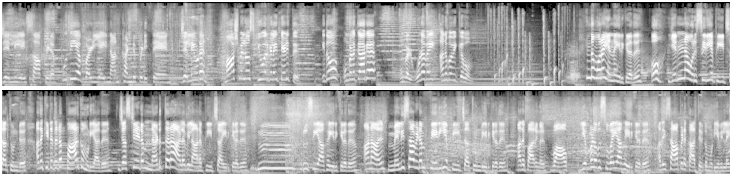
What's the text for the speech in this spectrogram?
ஜெல்லியை சாப்பிட புதிய வழியை நான் கண்டுபிடித்தேன். ஜெல்லியுடன் மார்ஷ்மெலோ ஸ்கியூவர்களை தெளித்து. இதோ உங்களுக்காக உங்கள் உணவை அனுபவிக்கவும். இந்த முறை என்ன இருக்கிறது? ஓ என்ன ஒரு சிறிய பீட்சா துண்டு. அதை கிட்டத்தட்ட பார்க்க முடியாது. ஜஸ்டினிடம் நடுத்தர அளவிலான பீட்சா இருக்கிறது. ருசியாக இருக்கிறது. ஆனால் மெலிசாவிடம் பெரிய பீட்சா துண்டு இருக்கிறது. அதை பாருங்கள். வாவ் எவ்வளவு சுவையாக இருக்கிறது. அதை சாப்பிட காத்திருக்க முடியவில்லை.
